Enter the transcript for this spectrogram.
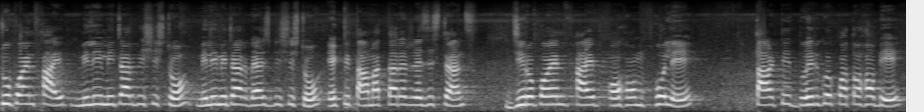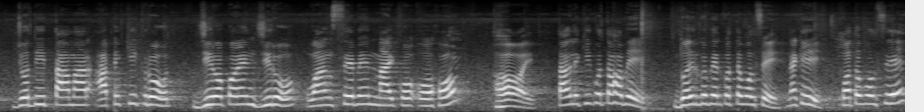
টু পয়েন্ট ফাইভ মিলিমিটার বিশিষ্ট, মিলিমিটার ব্যাস বিশিষ্ট একটি তামার তারের resistance zero point five ohm হলে তারটির দৈর্ঘ্য কত হবে? যদি তামার আপেক্ষিক রোধ zero point zero one seven micro ohm হয়। তাহলে কি করতে হবে? দৈর্ঘ্য বের করতে বলছে। নাকি? কত বলছে?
